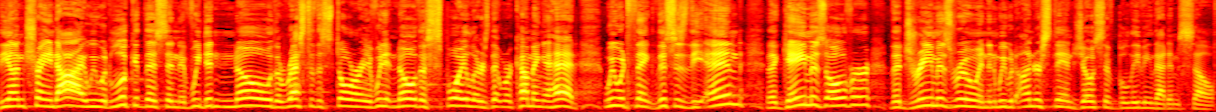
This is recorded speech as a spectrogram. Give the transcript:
the untrained eye, we would look at this, and if we didn't know the rest of the story, if we didn't know the spoilers that were coming ahead, we would think this is the end, the game is over, the dream is ruined, and we would understand Joseph believing that himself.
